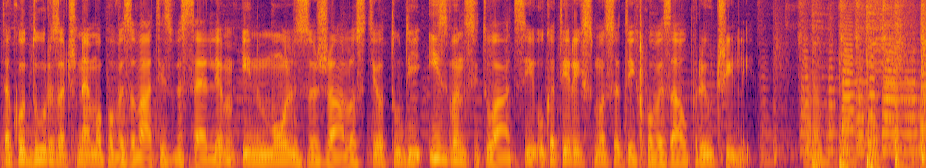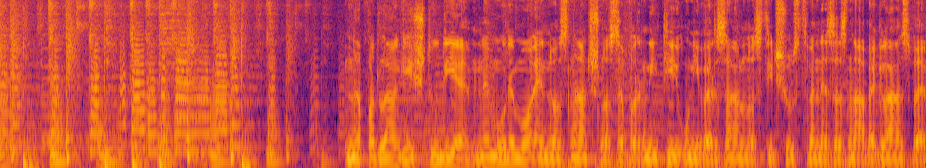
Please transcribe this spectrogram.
Tako dur začnemo povezovati z veseljem in mol z žalostjo tudi izven situacij, v katerih smo se teh povezav priučili. Na podlagi študije ne moremo enoznačno zavrniti univerzalnosti čustvene zaznave glasbe,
